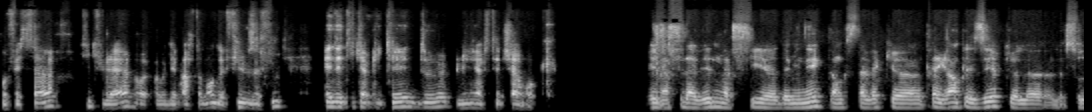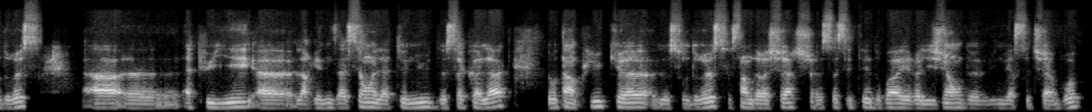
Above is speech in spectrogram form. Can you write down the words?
professeur titulaire au département de philosophie et d'éthique appliquée de l'Université de Sherbrooke. Merci David, merci Dominique. Donc c'est avec un très grand plaisir que le, le SODRUS a euh, appuyé euh, l'organisation et la tenue de ce colloque, d'autant plus que le SODRUS, le Centre de recherche Société, droit et religion de l'Université de Sherbrooke,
